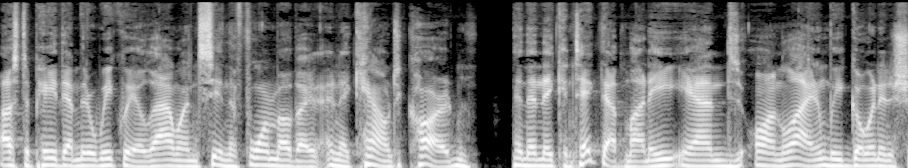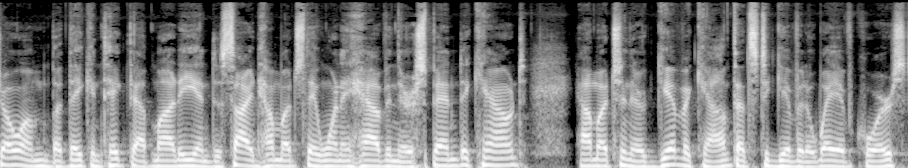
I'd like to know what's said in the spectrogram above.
us to pay them their weekly allowance in the form of a, an account card and then they can take that money and online we go in and show them but they can take that money and decide how much they want to have in their spend account how much in their give account that's to give it away of course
